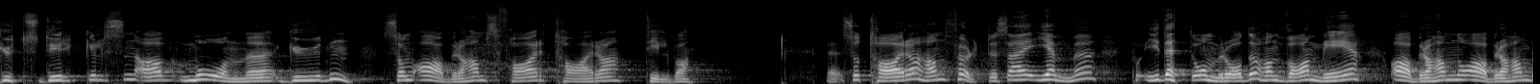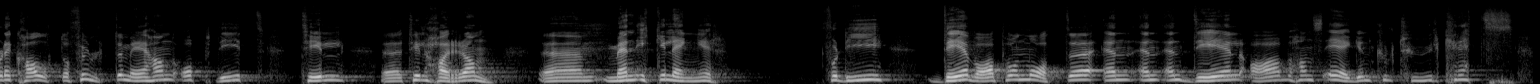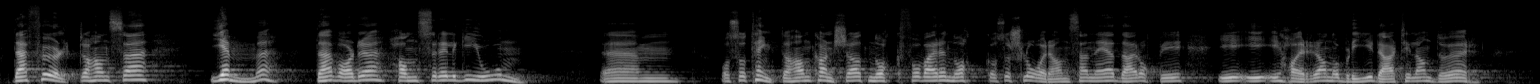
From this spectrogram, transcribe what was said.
gudsdyrkelsen av måneguden som Abrahams far Tara tilba. Eh, så Tara han følte seg hjemme i dette området. Han var med Abraham når Abraham ble kalt, og fulgte med han opp dit til Eh, til Harran, eh, men ikke lenger. Fordi det var på en måte en, en, en, del av hans egen kulturkrets. Der følte han seg hjemme. Der var det hans religion. Um, og så tenkte han kanskje at nok får være nok, og så slår han seg ned der oppe i, i, i, i Harran og blir der til han dør.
